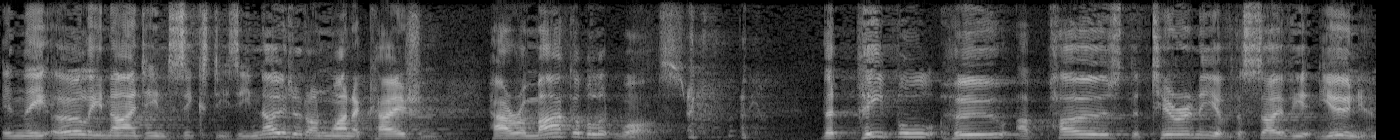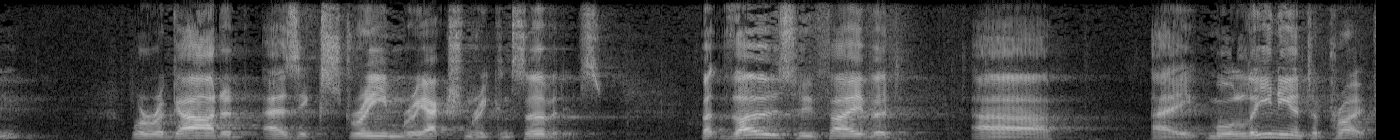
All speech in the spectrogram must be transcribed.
in the early 1960s, he noted on one occasion how remarkable it was that people who opposed the tyranny of the Soviet Union were regarded as extreme reactionary conservatives. But those who favoured uh, a more lenient approach,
